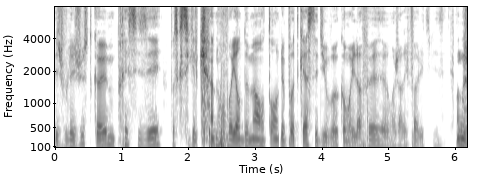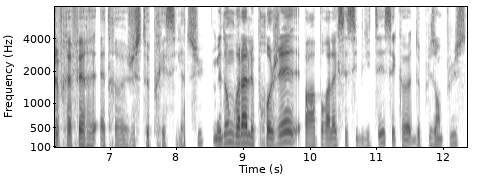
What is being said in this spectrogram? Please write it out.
Et je voulais juste quand même préciser, parce que si quelqu'un en voyant demain entend le podcast et dit bah, comment il a fait, euh, moi j'arrive pas à l'utiliser. Donc je préfère être euh, juste précis là-dessus. Mais donc voilà, le projet par rapport à l'accessibilité, c'est que de plus en plus,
